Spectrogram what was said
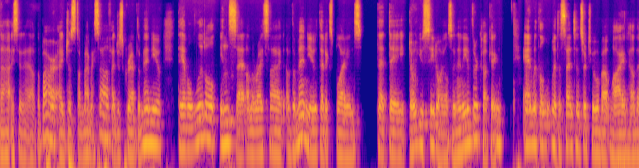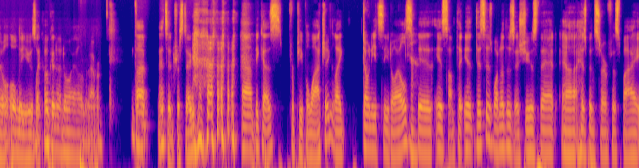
uh, I sit at the bar. I just I'm by myself. I just grab the menu. They have a little inset on the right side of the menu that explains that they don't use seed oils in any of their cooking, and with a with a sentence or two about why and how they'll only use like coconut oil or whatever. I thought that's interesting uh, because for people watching, like don't eat seed oils Yeah. is, is something. It, this is one of those issues that uh, has been surfaced by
